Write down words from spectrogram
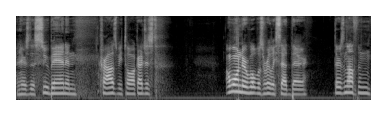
And here's the Subban and Crosby talk. I just I wonder what was really said there. There's nothing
